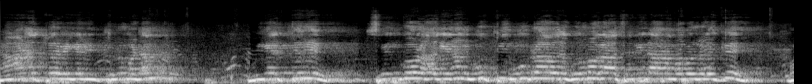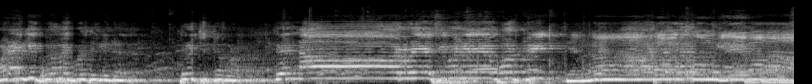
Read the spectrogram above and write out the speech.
ஞானத்துறவிகளின் திருமடம் உயர் திரு செங்கோல் ஆதீனம் நூற்றி மூன்றாவது குருமகா சன்னிதானம் அவர்களுக்கு வழங்கி பெருமைப்படுத்துகின்றது. திருச்சிற்றம்பலம். தென்னாருடைய சிவனே போற்றி எல்லாருக்கும்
